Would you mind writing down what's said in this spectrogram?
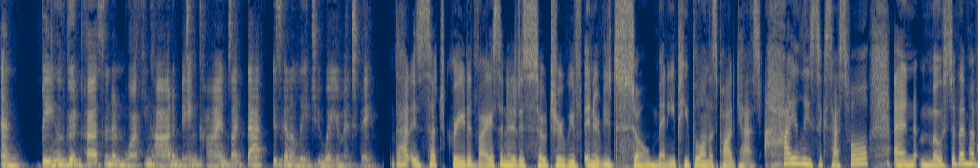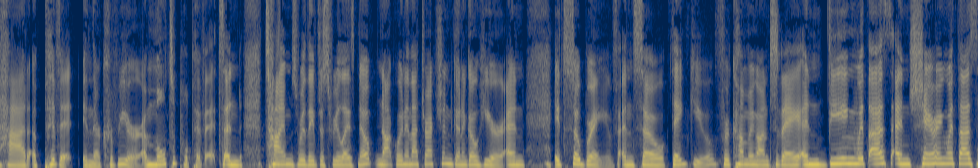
and being a good person and working hard and being kind, like that is going to lead you where you're meant to be. That is such great advice. And it is so true. We've interviewed so many people on this podcast, highly successful, and most of them have had a pivot in their career, a multiple pivots, and times where they've just realized, nope, not going in that direction, going to go here. And it's so brave. And so thank you for coming on today and being with us and sharing with us.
